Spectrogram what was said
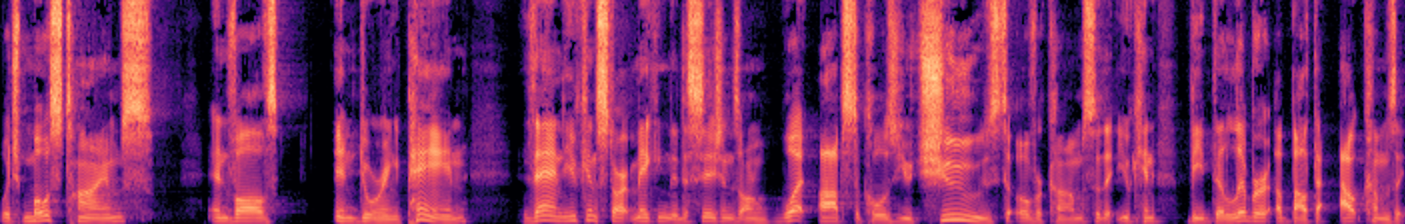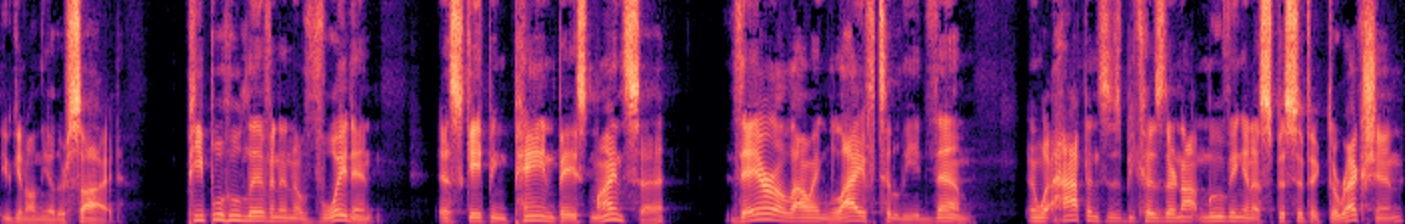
which most times involves enduring pain, then you can start making the decisions on what obstacles you choose to overcome so that you can be deliberate about the outcomes that you get on the other side. People who live in an avoidant, escaping pain based mindset, they are allowing life to lead them. And what happens is because they're not moving in a specific direction,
